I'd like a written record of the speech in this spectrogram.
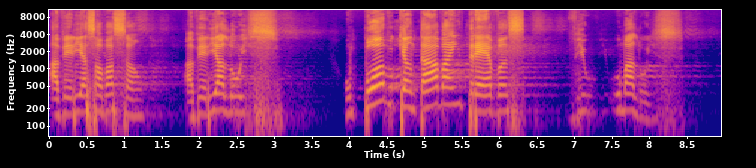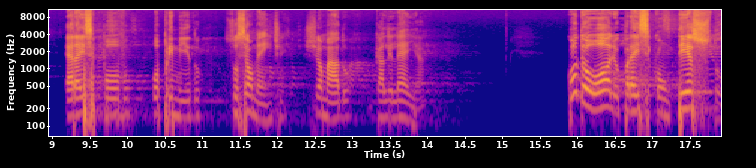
haveria salvação, haveria luz. Um povo que andava em trevas viu uma luz. Era esse povo oprimido socialmente, chamado Galileia. Quando eu olho para esse contexto,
